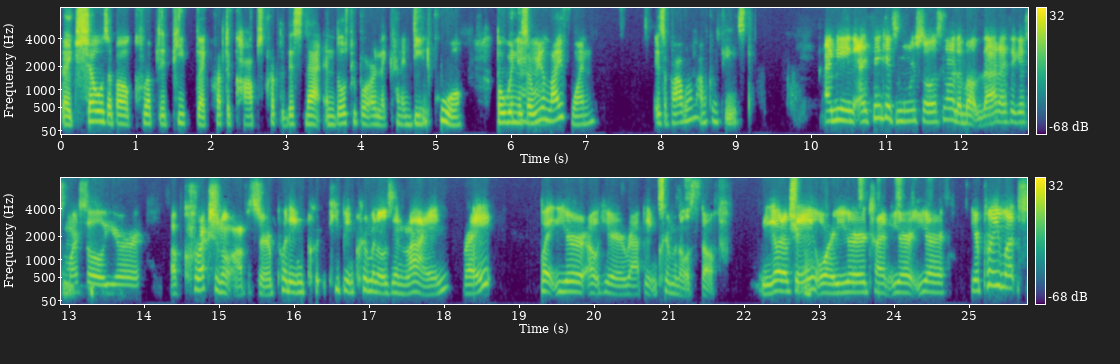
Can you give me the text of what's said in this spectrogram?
like shows about corrupted people, like corrupted cops, corrupted this, that, and those people are like kind of deemed cool. But when it's a mm-hmm. real life one, it's a problem? I'm confused. I mean, I think it's more so. It's not about that. I think it's more so you're a correctional officer putting keeping criminals in line, right? But you're out here rapping criminal stuff. You know what I'm saying? Or you're trying. You're you're you're pretty much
